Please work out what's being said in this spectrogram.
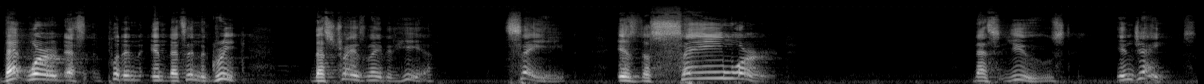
That word that's put in, in that's in the Greek, that's translated here, saved, is the same word that's used in James.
